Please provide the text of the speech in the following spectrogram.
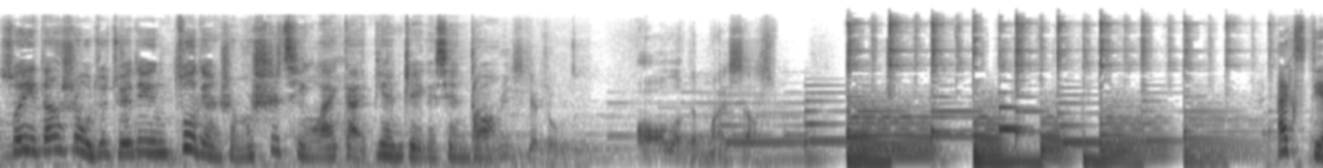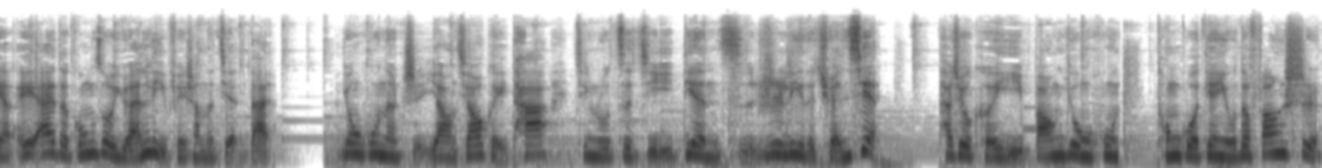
所以当时我就决定做点什么事情来改变这个现状。X 点 AI 的工作原理非常的简单，用户呢只要交给他进入自己电子日历的权限，他就可以帮用户通过电邮的方式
